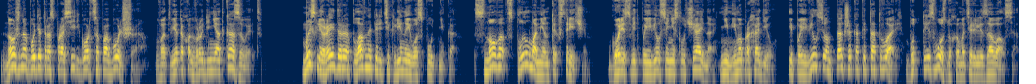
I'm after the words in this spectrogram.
Нужно будет расспросить горца побольше. В ответах он вроде не отказывает. Мысли рейдера плавно перетекли на его спутника. Снова всплыл момент их встречи. Горец ведь появился не случайно, не мимо проходил. И появился он так же, как и та тварь, будто из воздуха материализовался.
